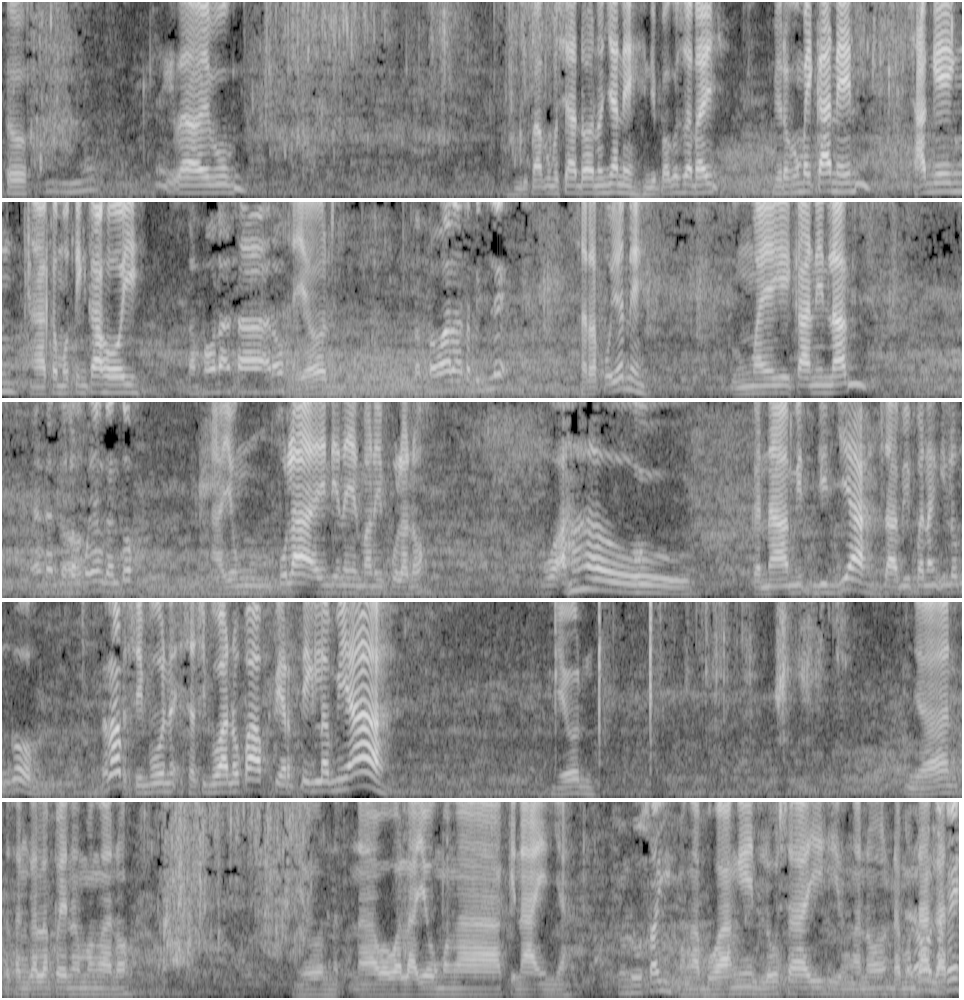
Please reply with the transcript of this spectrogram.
Ito. Ay, grabe mo. Hindi pa ako masyado ano yan eh. Hindi pa ako sanay. Pero kung may kanin, saging, ah, kamuting kahoy. Tampawala sa ano. Ayun. Tampawala sa bidli. Sarap po yan eh. Kung may kanin lang, Yan, ganito lang po yan. Ganito. Ah, yung pula, hindi na yan yung pula, no? Wow! Kanamit gidya, sabi pa ng Ilonggo. Sarap. Sa, Cebu, sa Cebuano pa, perting lamia. Yun. Yan, tatanggalan pa yan ng mga ano. Yun, na- nawawala yung mga kinain niya. Yung lusay. Mga buhangin, lusay, yung ano, damon Ano, dagat. laki.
